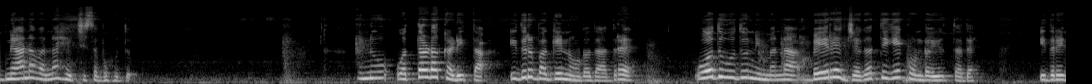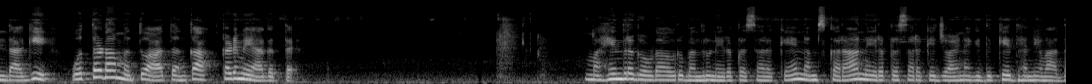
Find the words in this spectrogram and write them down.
ಜ್ಞಾನವನ್ನು ಹೆಚ್ಚಿಸಬಹುದು. ಇನ್ನು ಒತ್ತಡ ಕಡಿತ ಇದರ ಬಗ್ಗೆ ನೋಡೋದಾದರೆ ಓದುವುದು ನಿಮ್ಮನ್ನು ಬೇರೆ ಜಗತ್ತಿಗೆ ಕೊಂಡೊಯ್ಯುತ್ತದೆ. ಇದರಿಂದಾಗಿ ಒತ್ತಡ ಮತ್ತು ಆತಂಕ ಕಡಿಮೆಯಾಗುತ್ತೆ. ಮಹೇಂದ್ರ ಗೌಡ ಅವರು ಬಂದರು ನೇರ ಪ್ರಸಾರಕ್ಕೆ. ನಮಸ್ಕಾರ, ನೇರ ಪ್ರಸಾರಕ್ಕೆ ಜಾಯ್ನ್ ಆಗಿದ್ದಕ್ಕೆ ಧನ್ಯವಾದ.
